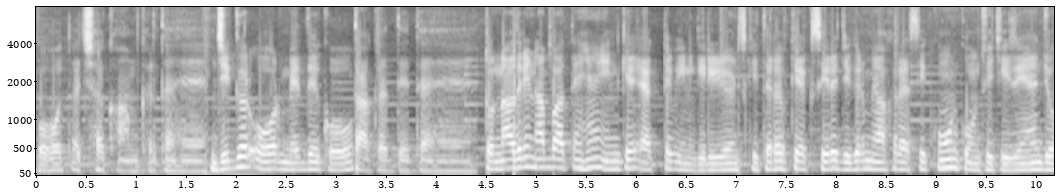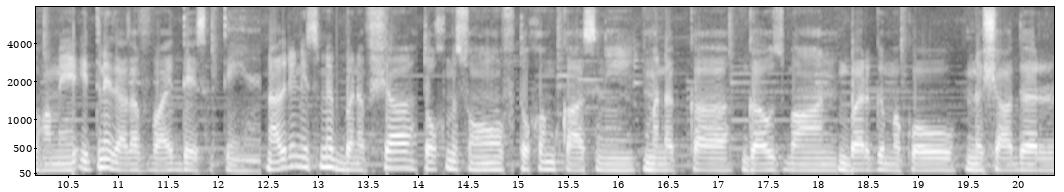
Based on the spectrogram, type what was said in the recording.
بہت اچھا کام کرتا ہے۔ جگر اور میدے کو طاقت دیتا ہے۔ تو ناظرین، اب آتے ہیں ان کے ایکٹیو انگریڈینٹس کی طرف کہ اکثر جگر میں آخر ایسی کون کون سی چیزیں ہیں جو ہمیں اتنے زیادہ فوائد دے سکتی ہیں سکتے ہیں۔ ناظرین، اس میں بنفشہ، تخم سونف، تخم کاسنی منکا گاؤزبان، برگ مکو، نشادر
